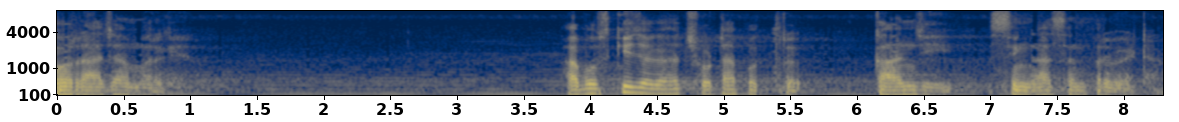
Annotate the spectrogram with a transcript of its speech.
और राजा मर गया। अब उसकी जगह छोटा पुत्र कांजी सिंहासन पर बैठा।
